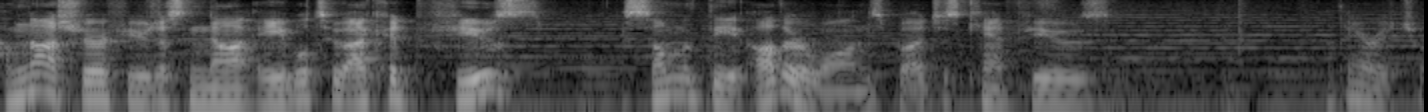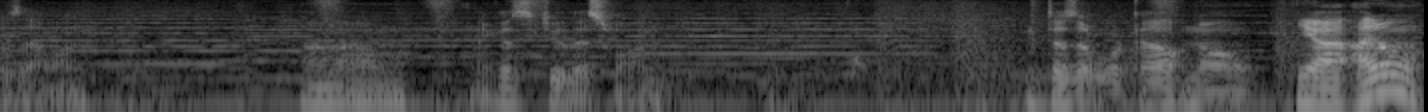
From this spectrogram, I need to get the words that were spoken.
I'm not sure if you're just not able to. I could fuse some of the other ones, but I just can't fuse. I think I already chose that one. Um, I guess do this one. Does it work out? No. Yeah, I don't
